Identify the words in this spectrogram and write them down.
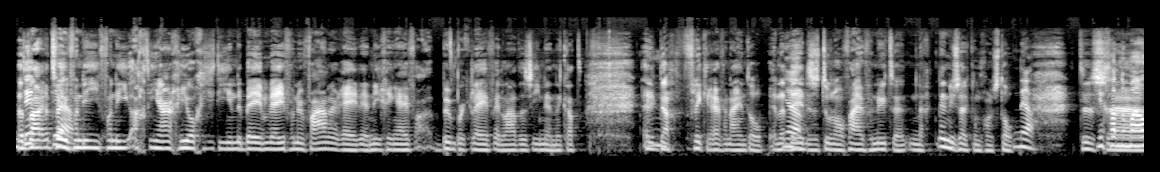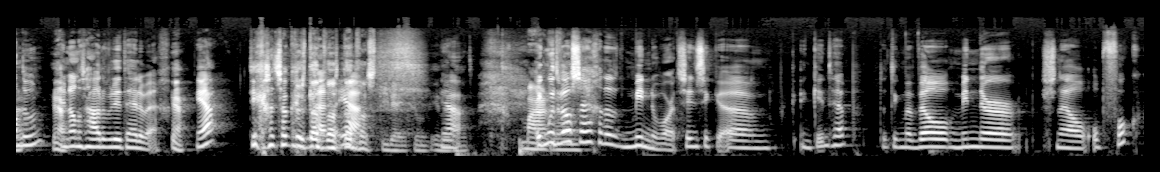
Dat waren twee van, die, van die 18-jarige jochies die in de BMW van hun vader reden. En die gingen even bumper kleven en laten zien. En ik, had, en ik dacht, flikker even een eind op. En dat deden ze toen al vijf minuten. En dacht ik, nee, nu zet ik hem gewoon stop. Ja, Dus, je gaat eh, normaal doen ja. en anders houden we dit hele weg. Ja. Ja? Die gaat zo Dus dat was, dat was het idee toen, inderdaad. Maar, ik moet wel ehm, zeggen dat het minder wordt. Sinds ik ehm, een kind heb, dat ik me wel minder snel opfok.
